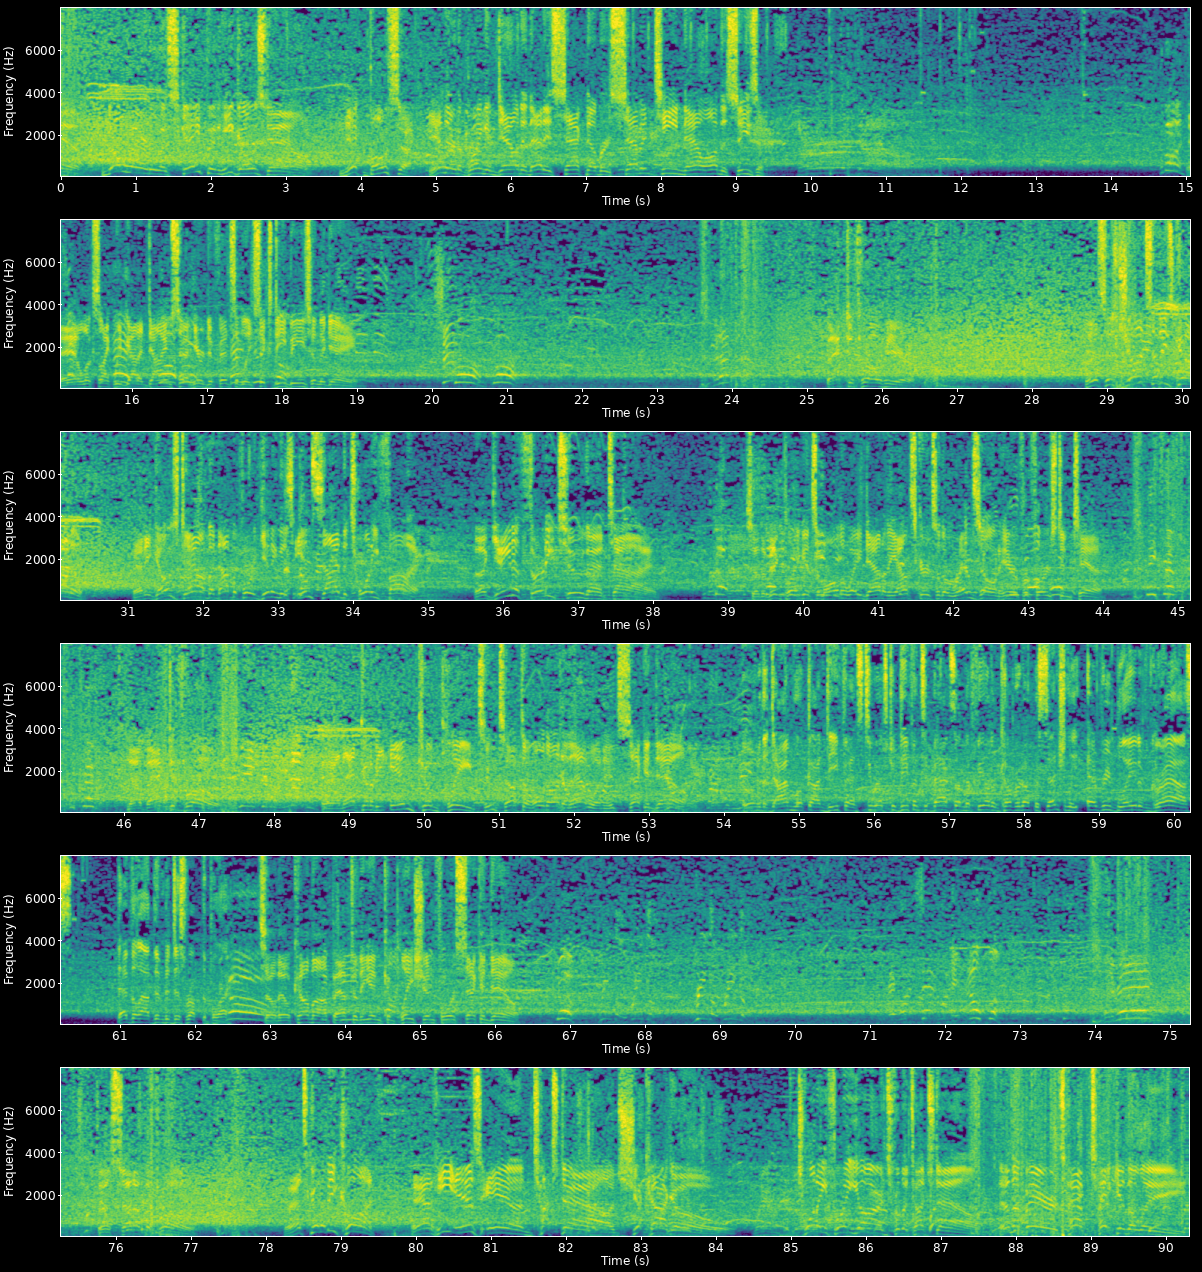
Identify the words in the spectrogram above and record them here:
Nowhere to escape, and he goes down. Nick Bosa in there to bring him down, and that is sack number 17 now on the season. And it looks like we've got a dime set here defensively. Six DBs in the game. Back to throw here. This is Johnson. He's got it. And he goes down, but not before getting this inside the 25. A gain of 32 that time. So the big play gets him all the way down to the outskirts of the red zone here for first and 10. Now back to throw. And that's going to be incomplete. Too tough to hold on to that one. It's second down. And with a dime look on defense, two extra defensive backs on the field and covered up essentially every blade of grass. That allowed them to disrupt the play. So they'll come up after the incompletion for second down. Go. They'll set up a throw. That's going to be caught. And he is in. Touchdown, Chicago. 23 yards for the touchdown. And the Bears have taken the lead.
